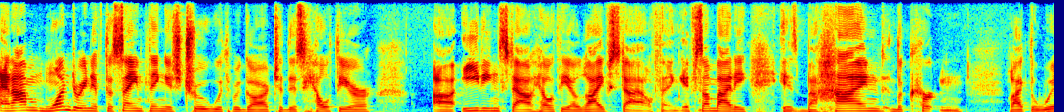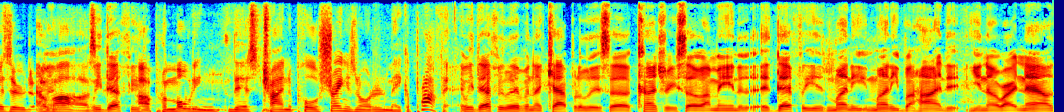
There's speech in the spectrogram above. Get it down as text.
And I'm wondering if the same thing is true with regard to this healthier uh, eating style, healthier lifestyle thing. If somebody is behind the curtain, like the Wizard of mean, Oz, we definitely- are promoting this, trying to pull strings in order to make a profit. We definitely live in a capitalist uh, country, so I mean, it definitely is money money behind it. You know, right now,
